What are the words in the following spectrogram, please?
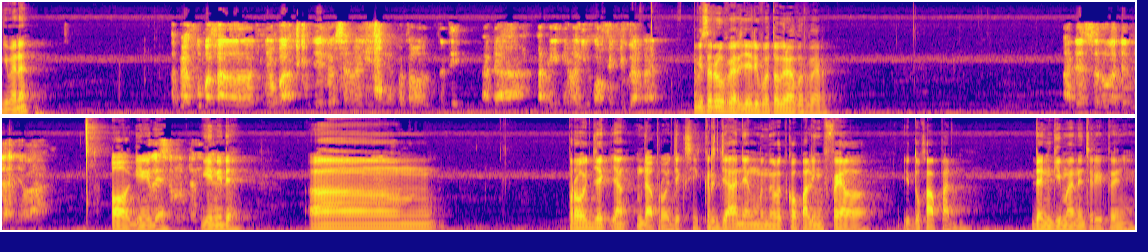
Gimana? tapi aku bakal nyoba jadi dosen lagi siapa tahu nanti ada kan ini lagi covid juga kan Tapi seru Fer jadi fotografer Fer. ada seru ada enggaknya lah Oh gini deh, gini deh. Em, project yang enggak project sih, kerjaan yang menurut kau paling fail itu kapan? Dan gimana ceritanya?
